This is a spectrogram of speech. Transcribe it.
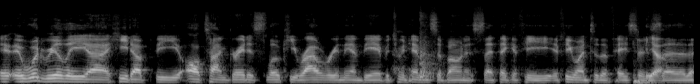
It, it would really uh, heat up the all-time greatest low-key rivalry in the NBA between him and Sabonis. I think if he if he went to the Pacers, Yeah. uh,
